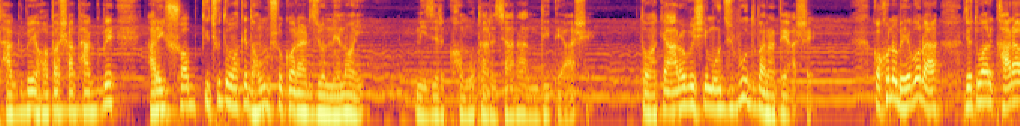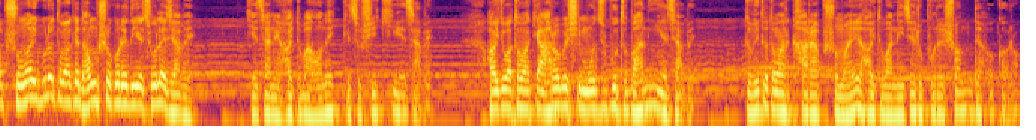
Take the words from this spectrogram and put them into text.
থাকবে, হতাশা থাকবে, আর এই সব কিছু তোমাকে ধ্বংস করার জন্যে নয়, নিজের ক্ষমতার জানান দিতে আসে। তোমাকে আরও বেশি মজবুত বানাতে আসে। কখনো ভেবো না যে তোমার খারাপ সময়গুলো তোমাকে ধ্বংস করে দিয়ে চলে যাবে। কে জানে হয়তোবা অনেক কিছু শিখিয়ে যাবে। হয়তোবা তোমাকে আরও বেশি মজবুত বানিয়ে যাবে। তুমি তো তোমার খারাপ সময়ে হয়তোবা নিজের উপরে সন্দেহ করো,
